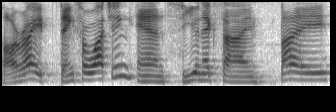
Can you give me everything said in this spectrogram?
All right, thanks for watching and see you next time. Bye.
